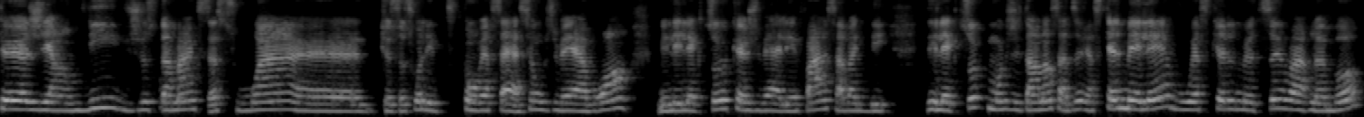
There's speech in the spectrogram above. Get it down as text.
que j'ai envie justement que ce soit euh, que ce soit les petites conversations que je vais avoir, mais les lectures que je vais aller faire, ça va être des, lectures que moi j'ai tendance à dire est-ce qu'elles m'élèvent ou est-ce qu'elles me tirent vers le bas?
